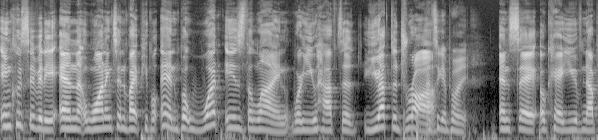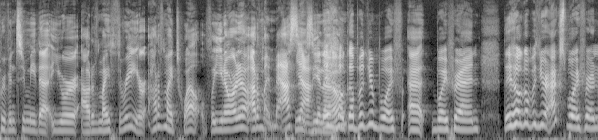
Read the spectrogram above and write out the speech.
Inclusivity and wanting to invite people in, but what is the line where you have to you have to draw That's a good point. And say, okay, you have now proven to me that you're out of my three or out of my twelve, you know, or out of my masses, Yeah, you they hook up with your boyf- uh, boyfriend. They hook up with your ex boyfriend.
